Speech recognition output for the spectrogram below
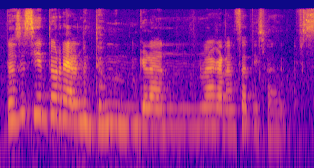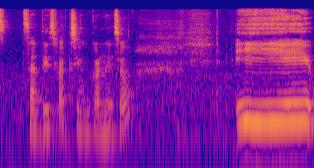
Entonces siento realmente un gran, una gran satisfa- satisfacción con eso. Y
